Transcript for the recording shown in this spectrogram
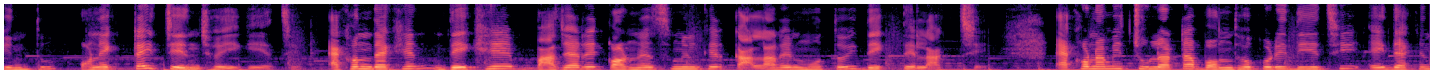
কিন্তু অনেকটাই চেঞ্জ হয়ে গিয়েছে। এখন দেখেন, দেখে বাজারে কর্নেলস মিল্কের কালারের মতোই দেখতে লাগছে। এখন আমি চুলাটা বন্ধ করে দিয়েছি। এই দেখেন,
